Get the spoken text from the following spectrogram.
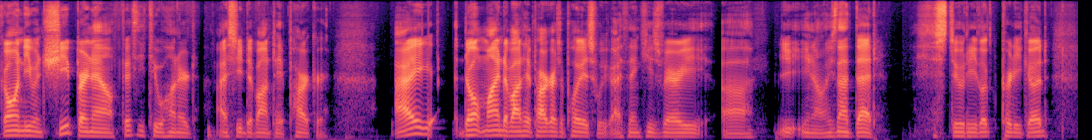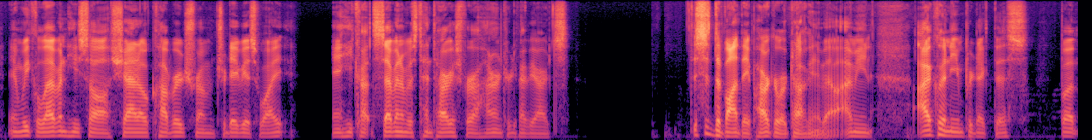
Going even cheaper now, 5,200, I see DeVante Parker. I don't mind DeVante Parker to play this week. I think he's very, uh, you, you know, he's not dead. His dude, he looked pretty good. In week 11, he saw shadow coverage from Tre'Davious White, and he caught seven of his 10 targets for 135 yards this is DeVante Parker we're talking about. I mean, I couldn't even predict this, but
